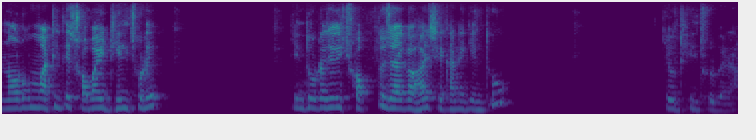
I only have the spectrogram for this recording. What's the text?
নরম মাটিতে সবাই ঢিল ছোড়ে, কিন্তু ওটা যদি শক্ত জায়গা হয়, সেখানে কিন্তু কেউ ঢিল ছুড়বে না।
